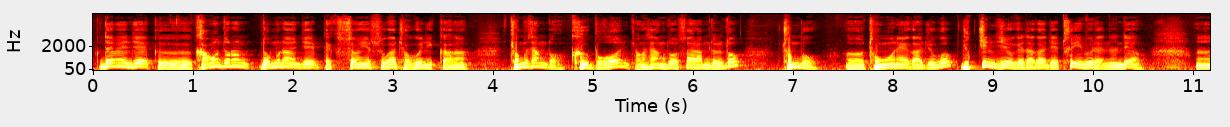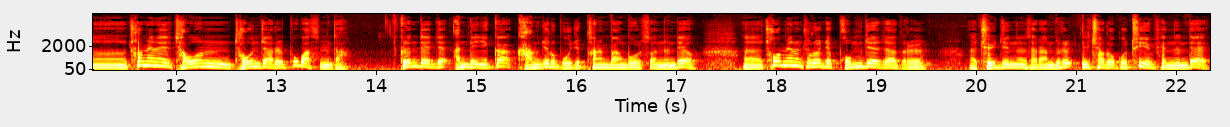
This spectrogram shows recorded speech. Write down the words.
그다음에 이제 그 강원도는 너무나 이제 백성의 수가 적으니까 경상도 그 먼 경상도 사람들도 전부 어, 동원해가지고 육진 지역에다가 이제 투입을 했는데요. 어, 처음에는 자원 자원자를 뽑았습니다. 그런데 이제 안 되니까 강제로 모집하는 방법을 썼는데요. 어, 처음에는 주로 이제 범죄자들을 죄 짓는 사람들을 1차로 투입했는데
